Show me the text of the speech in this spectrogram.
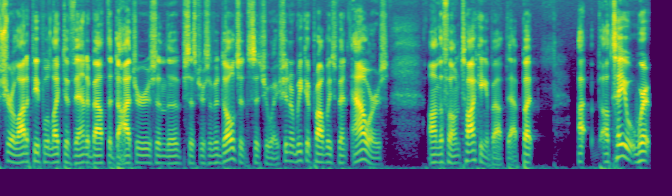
sure a lot of people would like to vent about the Dodgers and the Sisters of Indulgence situation, and we could probably spend hours on the phone talking about that. But I, will tell you where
